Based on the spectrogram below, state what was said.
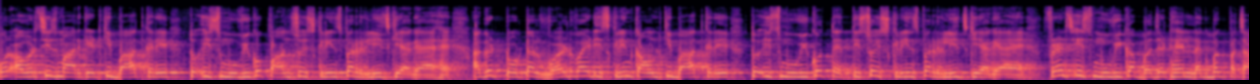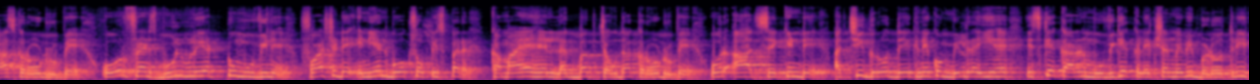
और ओवरसीज मार्केट की बात करें तो इस मूवी को 500 स्क्रीन पर रिलीज़ किया गया है। अगर टोटल वर्ल्ड वाइड स्क्रीन काउंट की बात करें तो इस मूवी को तैतीस स्क्रीन पर रिलीज़ किया गया है। फ्रेंड्स इस मूवी का बजट है लगभग पचास करोड़ रुपए। और friends Bhool Bhulaiyaa two movie ने first day Indian box office पर कमाए हैं लगभग चौदह करोड़ रुपए। और आज सेकंड डे अच्छी ग्रोथ देखने को मिल रही है। इसके कारण मूवी के कलेक्शन में भी बढ़ोतरी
